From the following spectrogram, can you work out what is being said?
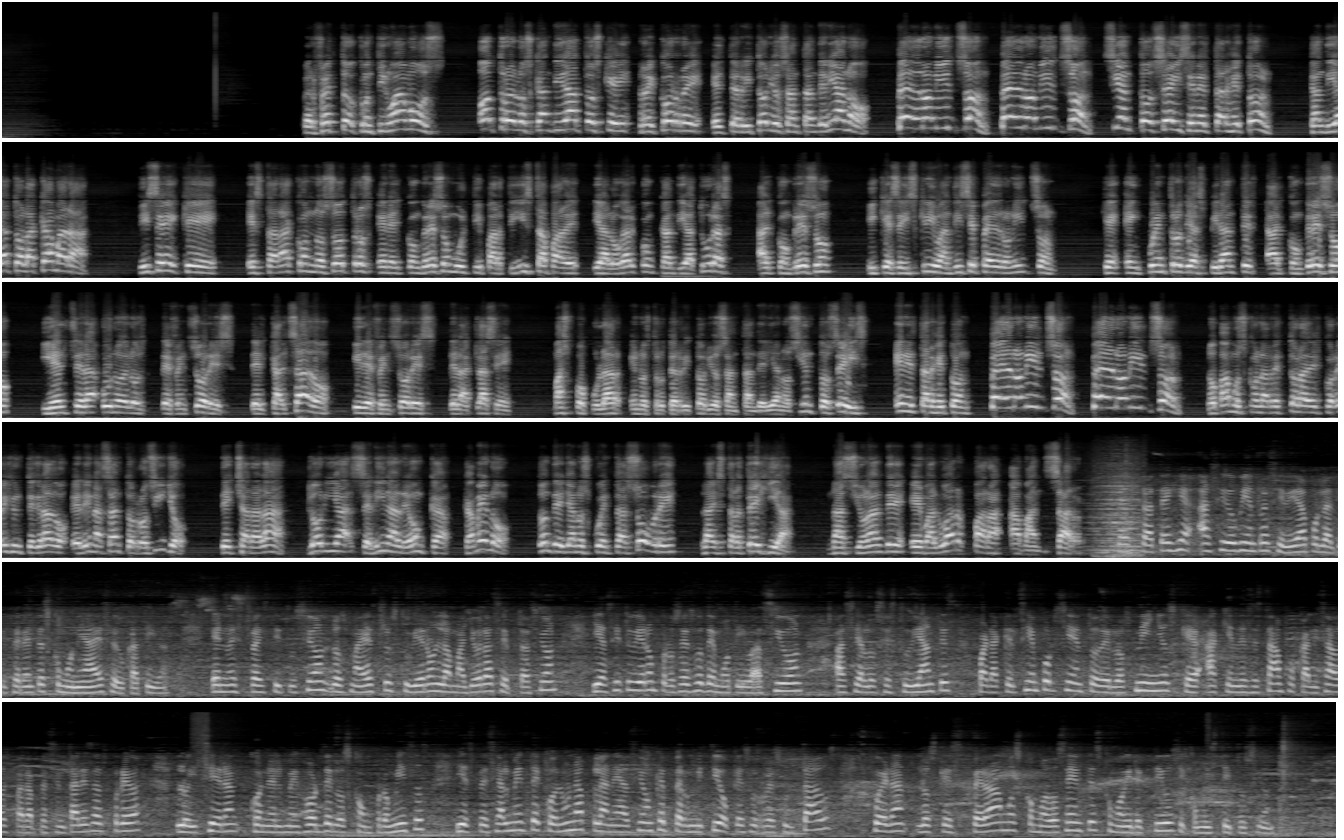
Perfecto, continuamos otro de los candidatos que recorre el territorio santanderiano, Pedro Nilsson, Pedro Nilsson, 106 en el tarjetón, candidato a la Cámara. Dice que estará con nosotros en el Congreso multipartidista para dialogar con candidaturas al Congreso y que se inscriban. Dice Pedro Nilsson que encuentros de aspirantes al Congreso y él será uno de los defensores del calzado y defensores de la clase más popular en nuestro territorio santanderiano. 106 en el tarjetón. Pedro Nilsson, Pedro Nilsson. Nos vamos con la rectora del Colegio Integrado, Elena Santos Rosillo, de Charalá, Gloria Celina León Camelo, donde ella nos cuenta sobre la estrategia nacional de evaluar para avanzar. La estrategia ha sido bien recibida por las diferentes comunidades educativas en nuestra institución los maestros tuvieron la mayor aceptación y así tuvieron procesos de motivación hacia los estudiantes para que el 100% de los niños que a quienes estaban focalizados para presentar esas pruebas lo hicieran con el mejor de los compromisos y especialmente con una planeación que permitió que sus resultados fueran los que esperábamos como docentes, como directivos y como institución.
